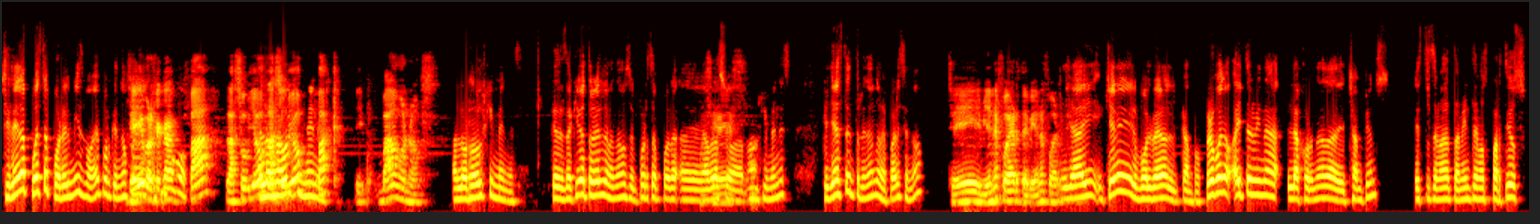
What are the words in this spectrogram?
Chilena puesta por él mismo, ¿eh? Porque no fue. Sí, porque acá va, la subió, la Raúl subió, Jiménez. pac, y vámonos. a los Raúl Jiménez. Que desde aquí otra vez le mandamos el fuerza por, eh, abrazo a. Raúl Jiménez, que ya está entrenando, me parece, ¿no? Sí, viene fuerte, viene Y fuerte. ya ahí quiere volver al campo. Pero bueno, ahí termina la jornada de Champions. Esta semana también tenemos partidos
